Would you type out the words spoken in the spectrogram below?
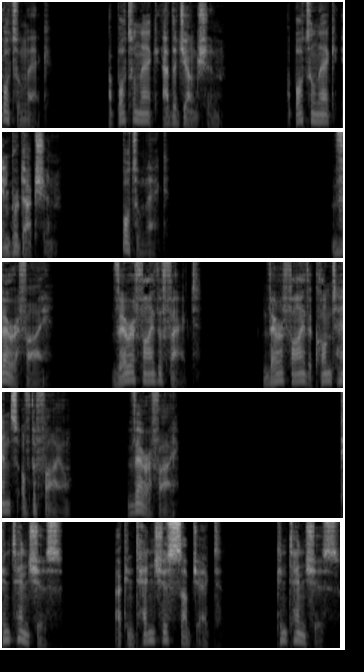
Bottleneck. A bottleneck at the junction. A bottleneck in production. Bottleneck. Verify. Verify the fact. Verify the contents of the file. Verify. Contentious. A contentious subject. Contentious.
